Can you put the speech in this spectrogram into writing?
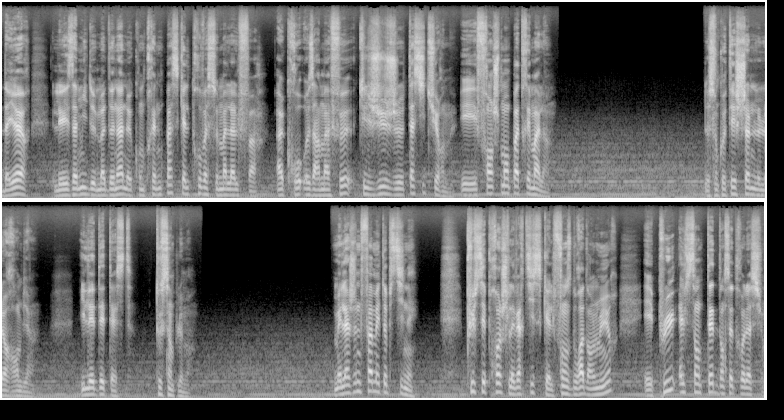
D'ailleurs, les amis de Madonna ne comprennent pas ce qu'elle trouve à ce mal alpha, accro aux armes à feu, qu'ils jugent taciturne et franchement pas très malin. De son côté, Sean le leur rend bien. Il les déteste, tout simplement. Mais la jeune femme est obstinée. Plus ses proches l'avertissent qu'elle fonce droit dans le mur, et plus elle s'entête dans cette relation.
